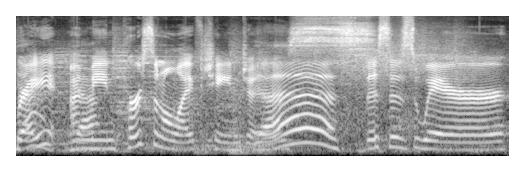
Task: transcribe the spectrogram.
right? yeah. I mean, personal life changes. Yes. This is where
